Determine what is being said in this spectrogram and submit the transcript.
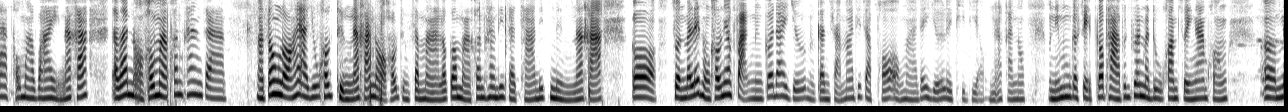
รากเขามาไวนะคะแต่ว่าหน่อเขามาค่อนข้างจะต้องรอให้อายุเขาถึงนะคะ หน่อเขาถึงจะมาแล้วก็มาค่อนข้างที่จะช้านิดหนึ่งนะคะ ก็ส่วนเมล็ดของเขาเนี่ยฝากหนึ่งก็ได้เยอะเหมือนกันสามารถที่จะเพาะออกมาได้เยอะเลยทีเดียวนะคะเนาะวันนี้มุมเกษตรก็พาเพื่อนๆมาดูความสวยงามของเอ่อเม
